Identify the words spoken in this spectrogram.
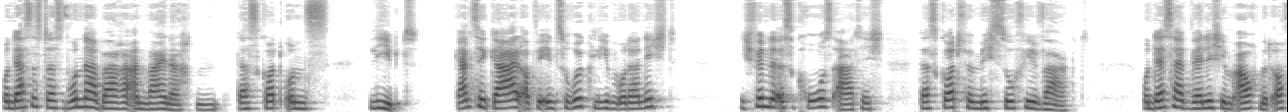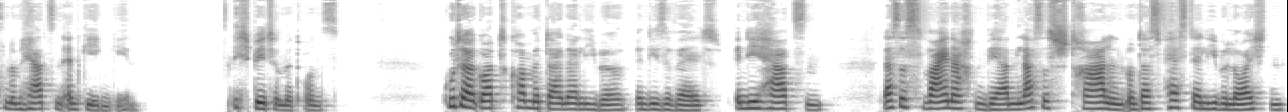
Und das ist das Wunderbare an Weihnachten, dass Gott uns liebt. Ganz egal, ob wir ihn zurücklieben oder nicht. Ich finde es großartig, dass Gott für mich so viel wagt und deshalb will ich ihm auch mit offenem Herzen entgegengehen. Ich bete mit uns. Guter Gott, komm mit deiner Liebe in diese Welt, in die Herzen. Lass es Weihnachten werden, lass es strahlen und das Fest der Liebe leuchten,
